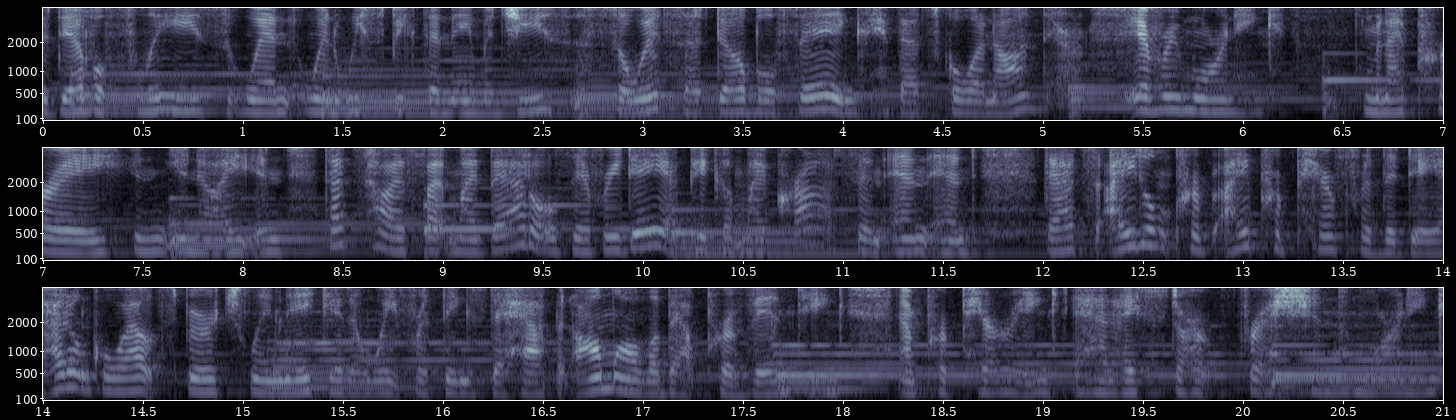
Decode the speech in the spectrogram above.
the devil flees when, when we speak the name of Jesus. So it's a double thing that's going on there. Every morning when I pray, and you know, I, and that's how I fight my battles every day. I pick up my cross, and and and that's I don't pre- I prepare for the day. I don't go out spiritually naked and wait for things to happen. I'm all about preventing and preparing, and I start fresh in the morning.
